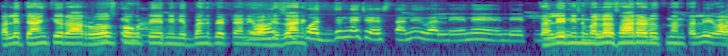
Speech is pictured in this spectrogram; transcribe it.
తల్లి థ్యాంక్ యూ రా రోజుకొకటి. నేను ఇబ్బంది పెట్టాను ఇవాళ నిజానికి పొద్దున్నే చేస్తాను ఇవాళ నేనే లేట్ తల్లి నిన్ను మళ్ళీసారి అడుగుతున్నాను తల్లి ఇవాళ.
